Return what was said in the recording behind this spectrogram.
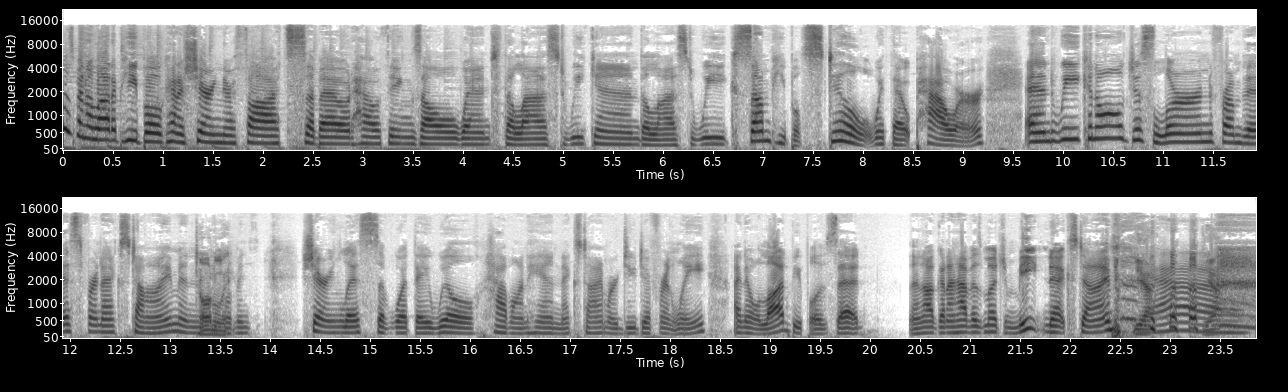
There's been a lot of people kind of sharing their thoughts about how things all went the last weekend, the last week. Some people still without power. And we can all just learn from this for next time. And Totally. people have been sharing lists of what they will have on hand next time or do differently. I know a lot of people have said they're not going to have as much meat next time. Yeah. Yeah.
